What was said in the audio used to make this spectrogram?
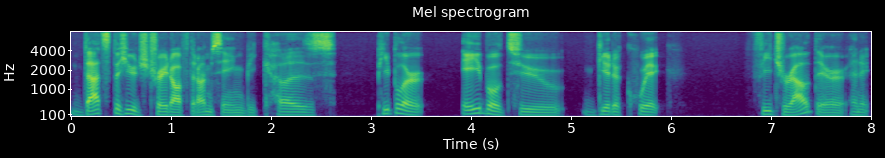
That's the huge trade off that I'm seeing because people are able to get a quick feature out there, and it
